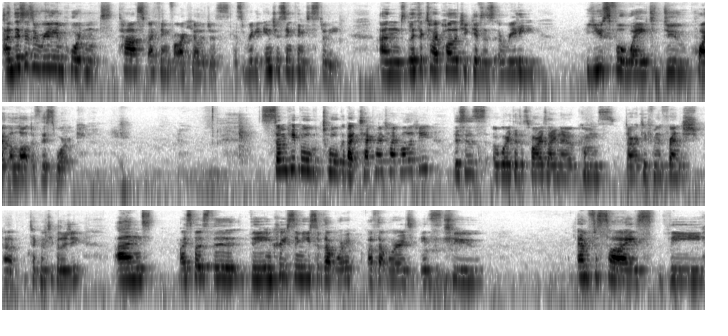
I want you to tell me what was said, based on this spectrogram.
and this is a really important task, I think, for archaeologists. It's a really interesting thing to study. And lithic typology gives us a really useful way to do quite a lot of this work. Some people talk about technotypology. This is a word that, as far as I know, comes directly from the French uh, technotypology. And I suppose the, the increasing use of that, word, of that word is to emphasize the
